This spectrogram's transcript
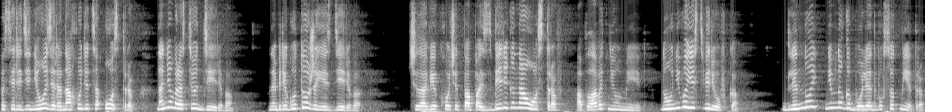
Посередине озера находится остров, на нем растет дерево. На берегу тоже есть дерево. Человек хочет попасть с берега на остров, а плавать не умеет, но у него есть веревка – длиной немного более 200 метров.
